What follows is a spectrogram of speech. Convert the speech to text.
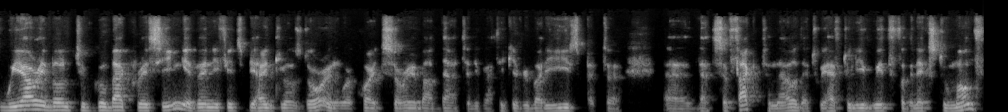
we are able to go back racing, even if it's behind closed door, and we're quite sorry about that, and I think everybody is, but uh, uh, that's a fact now that we have to live with for the next two months.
